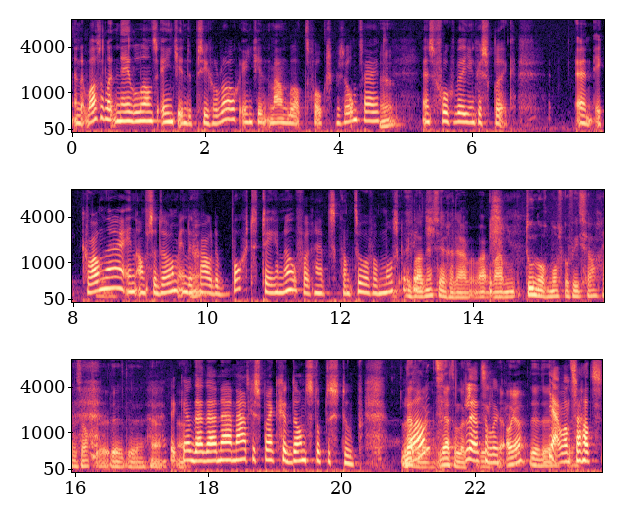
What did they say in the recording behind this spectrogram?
En dat was al in het Nederlands, eentje in de Psycholoog, eentje in het Maandblad Volksgezondheid. En ze vroeg, wil je een gesprek? En ik kwam daar in Amsterdam in de Gouden Bocht tegenover het kantoor van Moskovits. Ik wou het net zeggen, daar waar, waar toen nog Moskovits zag, zat de, de, de ja, Ik heb daar daarna na het gesprek gedanst op de stoep. Letterlijk? Want, letterlijk. letterlijk. oh ja? De, ja, want ze had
